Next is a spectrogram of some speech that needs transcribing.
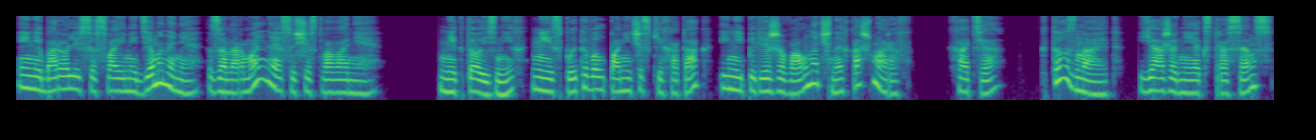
и не боролись со своими демонами за нормальное существование. Никто из них не испытывал панических атак и не переживал ночных кошмаров. Хотя, кто знает, я же не экстрасенс.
